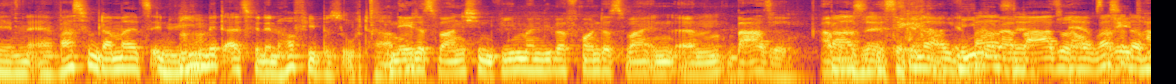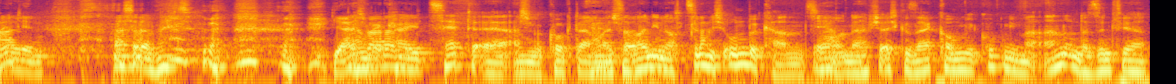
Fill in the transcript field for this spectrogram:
Den äh, warst du damals in Wien mit, als wir den Hoffi besucht haben. Nee, das war nicht in Wien, mein lieber Freund, das war in ähm, Basel. Aber Basel, ist egal, genau, Wien oder Basel. Basel, Ja, warst? Italien. Warst du da mit? ja, Da ich haben war wir KIZ äh, angeguckt damals. ich war da waren die damit, noch ziemlich unbekannt. So. Ja. Und da habe ich euch gesagt, komm, wir gucken die mal an. Und da sind wir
